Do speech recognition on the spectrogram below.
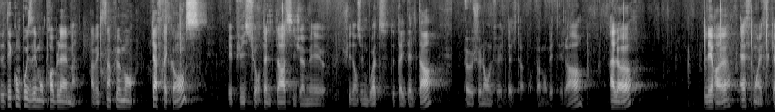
de décomposer mon problème avec simplement K fréquences, et puis sur delta, si jamais euh, suis dans une boîte de taille delta, euh, je vais l'enlever le delta pour ne pas m'embêter là, alors l'erreur f moins fk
